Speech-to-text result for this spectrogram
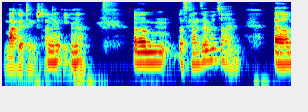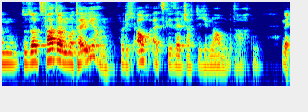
Marketingstrategie, mhm. ja. Ähm, das kann sehr gut sein. Ähm, du sollst Vater und Mutter ehren, würde ich auch als gesellschaftliche Norm betrachten. Nee.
